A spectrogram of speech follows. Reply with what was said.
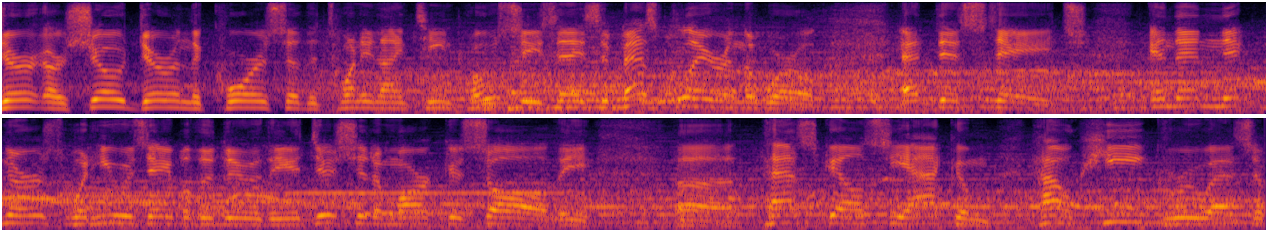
or showed during the course of the 2019 postseason he's the best player in the world at this stage. And then Nick Nurse, what he was able to do, the addition of Marc Gasol, the uh, Pascal Siakam, how he grew as a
